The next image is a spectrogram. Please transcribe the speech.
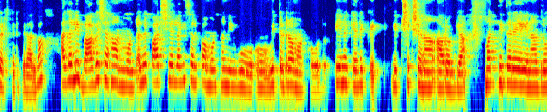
ಕಟ್ತಿರ್ತೀರಲ್ವಾ? ಅದರಲ್ಲಿ ಭಾಗಶಃ ಅಮೌಂಟ್ ಅಂದರೆ ಪಾರ್ಷಿಯಲ್ ಆಗಿ ಸ್ವಲ್ಪ ಅಮೌಂಟ್ನ ನೀವು ವಿತ್ಡ್ರಾ ಮಾಡ್ಕೋಬೋದು. ಏನಕ್ಕೆ ಅಂದರೆ ಶಿಕ್ಷಣ, ಆರೋಗ್ಯ, ಮತ್ತಿತರೆ ಏನಾದರೂ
